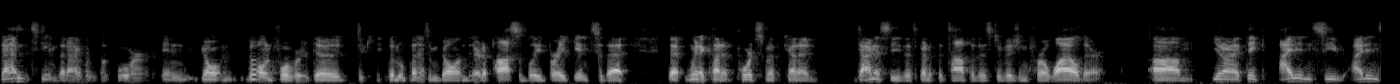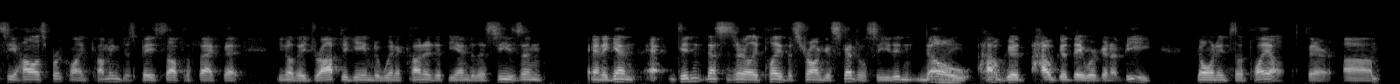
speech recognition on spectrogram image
that's a team that I would look for in going going forward to to keep the momentum going there to possibly break into that that Winnacunnet Portsmouth kind of dynasty that's been at the top of this division for a while there. Um, you know, I think I didn't see I didn't see Hollis Brookline coming just based off the fact that you know they dropped a game to win a Winnacunnet at the end of the season, and again didn't necessarily play the strongest schedule, so you didn't know how good how good they were going to be going into the playoffs there. Um,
